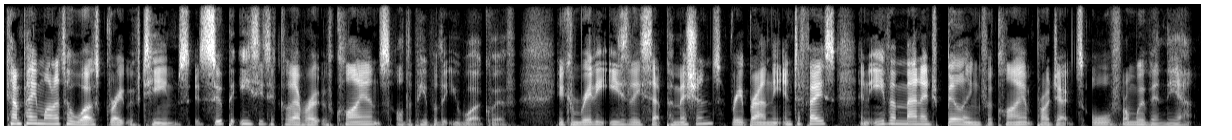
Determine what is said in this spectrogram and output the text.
Campaign Monitor works great with teams. It's super easy to collaborate with clients or the people that you work with. You can really easily set permissions, rebrand the interface, and even manage billing for client projects all from within the app.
